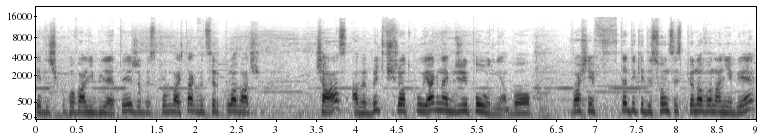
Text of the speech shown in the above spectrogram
kiedyś kupowali bilety, żeby spróbować tak wycyrkulować czas, aby być w środku jak najbliżej południa, bo właśnie wtedy, kiedy słońce jest pionowo na niebie,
